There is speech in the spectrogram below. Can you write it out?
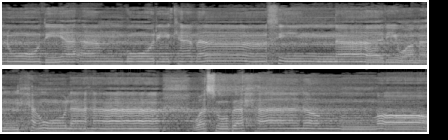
نودي أن بورك من في النار ومن حولها وسبحان الله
